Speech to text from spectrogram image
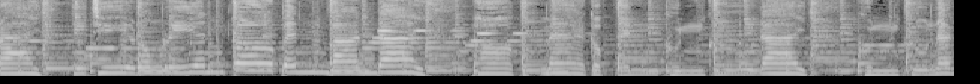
ได้ อยู่ที่โรงเรียนก็เป็นบ้านได้ พ่อกับแม่ก็เป็นคุณครูได้ คุณครูนั้น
